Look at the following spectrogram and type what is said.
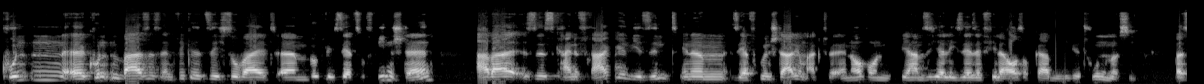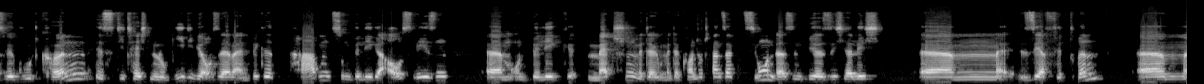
Kunden, äh, Kundenbasis entwickelt sich soweit ähm, wirklich sehr zufriedenstellend. Aber es ist keine Frage, wir sind in einem sehr frühen Stadium aktuell noch und wir haben sicherlich sehr, sehr viele Hausaufgaben, die wir tun müssen. Was wir gut können, ist die Technologie, die wir auch selber entwickelt haben, zum Belege auslesen ähm, und Beleg matchen mit der, mit der Kontotransaktion. Da sind wir sicherlich ähm, sehr fit drin. Ähm,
